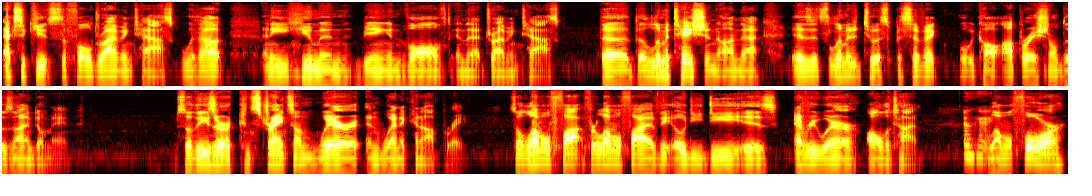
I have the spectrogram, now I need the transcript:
executes the full driving task without any human being involved in that driving task. The, the limitation on that is it's limited to a specific, what we call operational design domain. So these are constraints on where and when it can operate. So level five for level five, the ODD is everywhere all the time. Okay. Level four,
